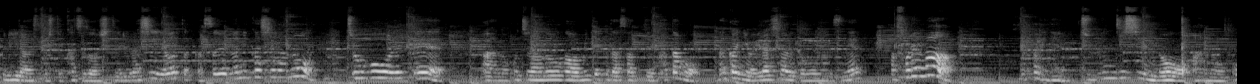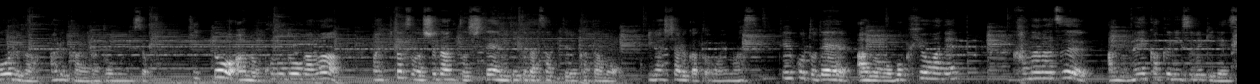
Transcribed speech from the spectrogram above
フリーランスとして活動してるらしいよとかそういう何かしらの情報を得てあのこちらの動画を見てくださってる方も中にはいらっしゃると思うんですね。まあ、それはやっぱりね自分自身のあのゴールがあるからだと思うんですよ。きっとあのこの動画はまあ、一つの手段として見てくださってる方もいらっしゃるかと思います。ということで、あの、目標はね、必ず、あの、明確にすべきです。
